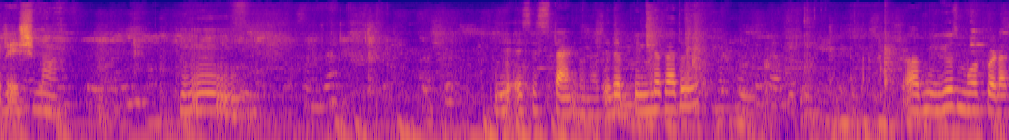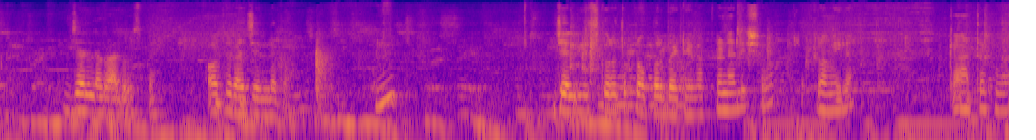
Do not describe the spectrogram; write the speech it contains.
Reshma. हम्म। ये ऐसे स्टैंड होना चाहिए। इधर पिन लगा दो अब यूज़ मोर प्रोडक्ट जेल लगा दो उस पर और थोड़ा जेल लगा। हम्म? जेल यूज़ करो तो प्रॉपर बैठेगा। प्रणाली शो प्रमीला, कहाँ तक हुआ?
